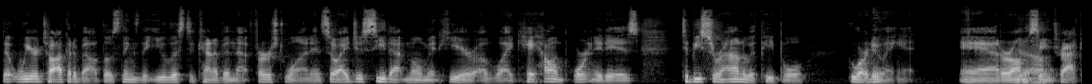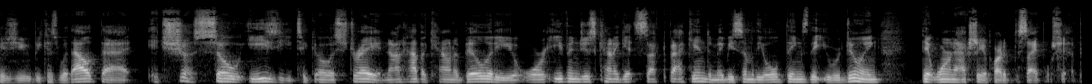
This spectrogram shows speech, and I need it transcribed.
that we're talking about, those things that you listed kind of in that first one. And so I just see that moment here of like, hey, how important it is to be surrounded with people who are doing it and are on yeah. the same track as you because without that it's just so easy to go astray and not have accountability or even just kind of get sucked back into maybe some of the old things that you were doing that weren't actually a part of discipleship.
